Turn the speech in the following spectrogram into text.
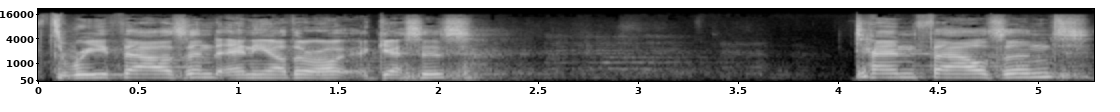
3,000. Any other guesses? 10,000.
